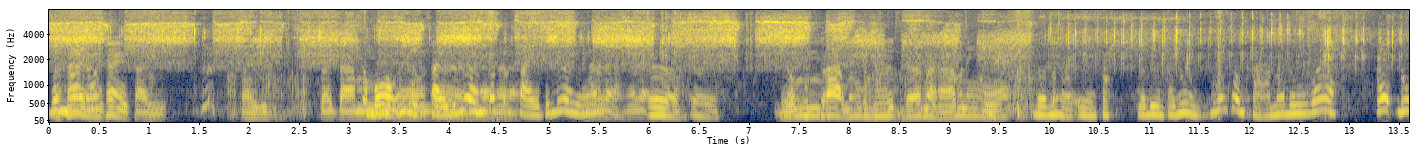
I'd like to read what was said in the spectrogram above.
ไม่นใช่ไม้ไม่ใช่ใส่ใส่ใส่ตามก็บอกให้เด็กใส่ไปเรื่อยมันก็ต้องใส่ไปเรื่อยอย่างนั่นั้นนแหแหละละนั่นแหละเออเออเดี๋ยวมันรากมันก็เดินเดินมาหามันเองแหละเดินมาหาเองปะเราเดินไปนู่นท่านผู้ชมขามาดูว่าให้ดู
